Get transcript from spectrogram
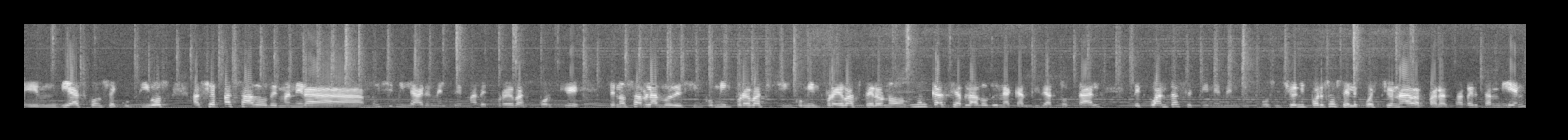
en días consecutivos. Así ha pasado de manera muy similar en el tema de pruebas, porque se nos ha hablado de cinco mil pruebas y cinco mil pruebas, pero no nunca se ha hablado de una cantidad total de cuántas se tienen en disposición y por eso se le cuestionaba para saber también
